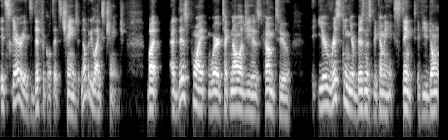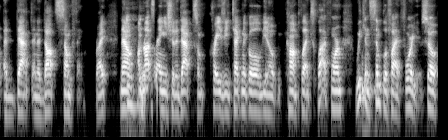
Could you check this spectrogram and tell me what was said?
it's scary, it's difficult, it's change. Nobody likes change. But at this point where technology has come to, you're risking your business becoming extinct if you don't adapt and adopt something right now mm-hmm. i'm not saying you should adapt some crazy technical you know complex platform we can simplify it for you so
